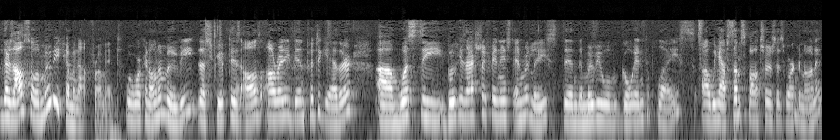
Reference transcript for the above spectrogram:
there's also a movie coming out from it. We're working on a movie. The script has all already been put together. Um, once the book is actually finished and released, then the movie will go into place. Uh, we have some sponsors that's working on it.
